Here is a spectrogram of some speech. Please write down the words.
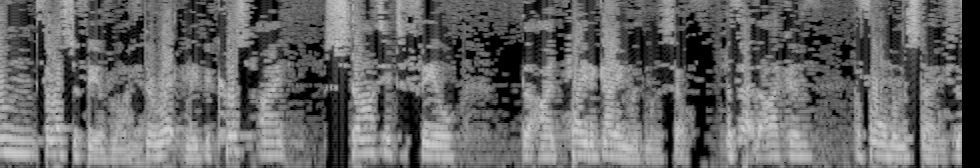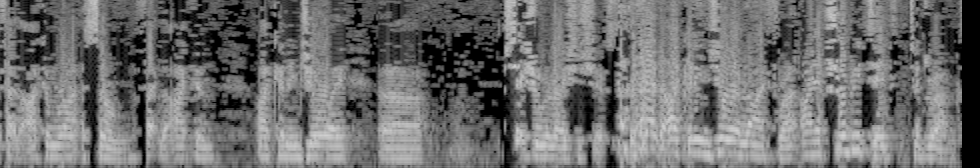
own philosophy of life yeah. directly because I started to feel that I'd played a game with myself. The fact that I can perform on the stage, the fact that I can write a song, the fact that I can I can enjoy uh, sexual relationships, the fact that I can enjoy life, right? I attributed to drugs.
